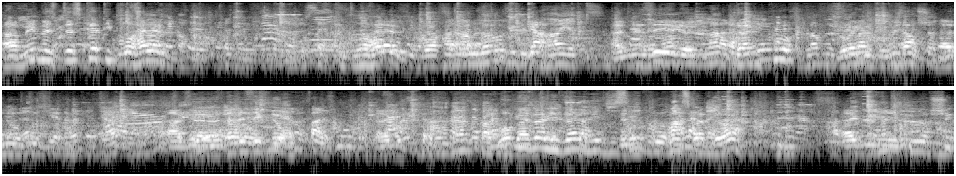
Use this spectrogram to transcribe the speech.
Ah, mais met de sket die bro halal. Bro halal, bro halal. Ja. En dan zie je dan koer. Bro ik het blanche. Nou, aussi Ah, dat is ik doen. Bon, ben, Ils veulent, pour voir wat d'ailleurs. bro. Ah, die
